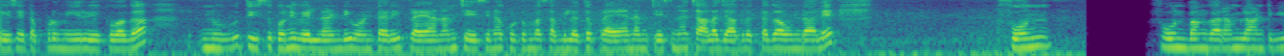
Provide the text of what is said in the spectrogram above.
చేసేటప్పుడు మీరు ఎక్కువగా నువ్వు తీసుకొని వెళ్ళండి. ఒంటరి ప్రయాణం చేసిన కుటుంబ సభ్యులతో ప్రయాణం చేసిన చాలా జాగ్రత్తగా ఉండాలి. ఫోన్ ఫోన్ బంగారం లాంటివి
